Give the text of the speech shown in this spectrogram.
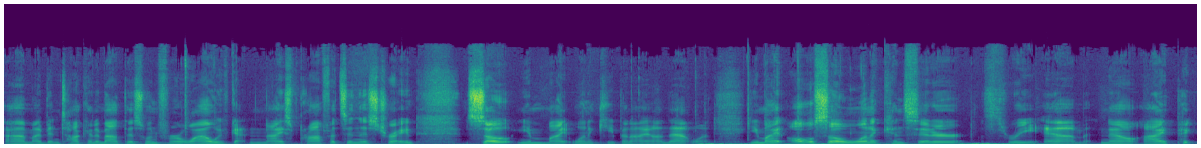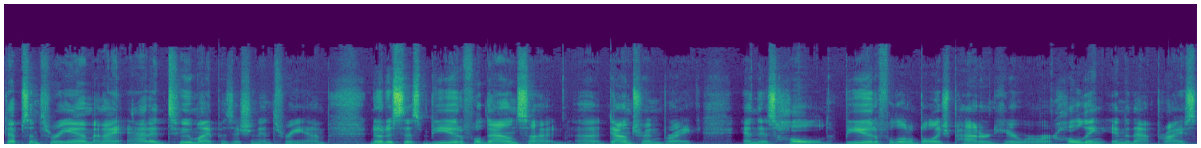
Um, I've been talking about this one for a while. We've got nice profits in this trade. So you might want to keep an eye on that one. You might also want to consider 3M. Now, I picked up some 3M and I added to my position in 3M. Notice this beautiful downside, uh, downtrend break and this hold. Beautiful little bullish pattern here where we're holding into that price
